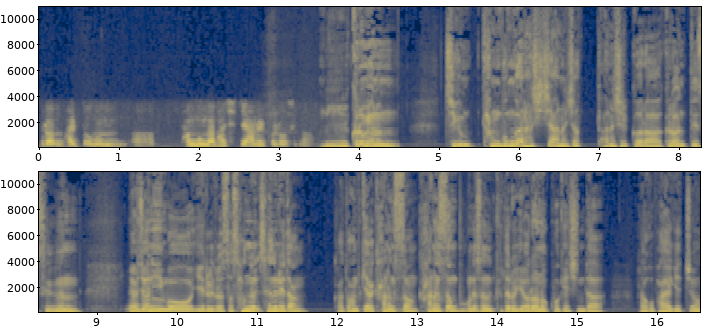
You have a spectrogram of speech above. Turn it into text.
그런 활동은 어, 당분간 하시지 않을 걸로 생각합니다. 예. 그러면은 지금 당분간 하시지 않으셨 않으실 거라 그런 뜻은 여전히 뭐 예를 들어서 새누리당 과도 함께할 가능성, 가능성 부분에서는 그대로 열어놓고 계신다라고 봐야겠죠.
